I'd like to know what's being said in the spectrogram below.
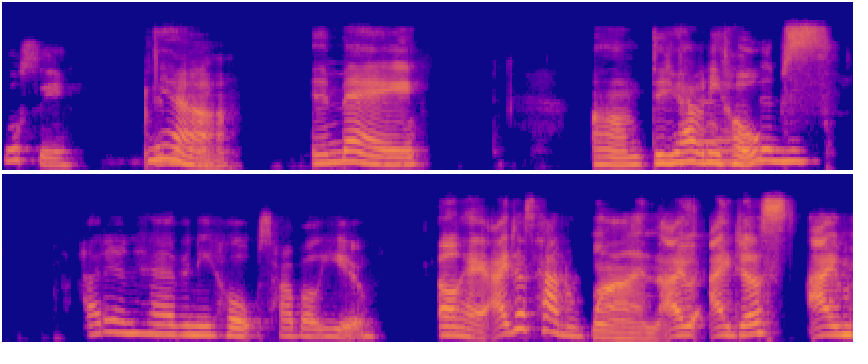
we'll see. It yeah, may. it may. Um, did you have any hopes? I didn't have any hopes. How about you? Okay, I just had one. I I just I'm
